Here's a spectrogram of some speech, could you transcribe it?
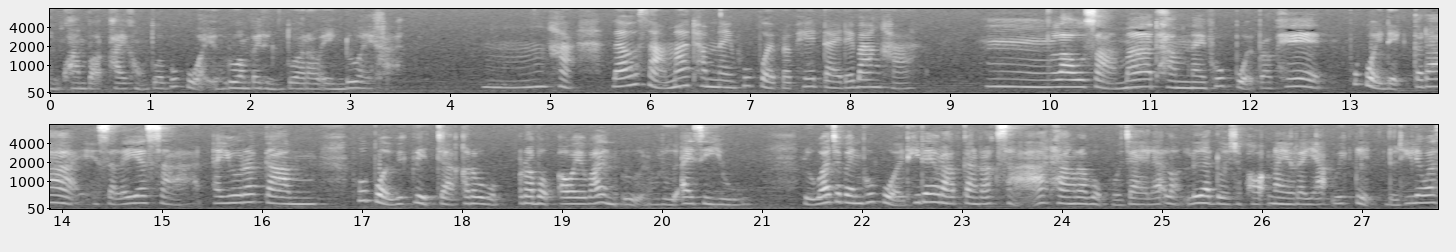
ถึงความปลอดภัยของตัวผู้ป่วยรวมไปถึงตัวเราเองด้วยค่ะ อืมค่ะ แล้วสามารถทำในผู้ป่วยประเภทใดได้บ้างคะอืมเราสามารถทำในผู้ป่วยประเภท ผู้ป่วยเด็กก็ได้ศัลยศาสตร์ อายุรกรรม ผู้ป่วยวิกฤตจากระบบระบบอวัยวะอื่น ๆ หรือ ICU หรือว่าจะเป็นผู้ป่วยที่ได้รับการรักษาทางระบบหัวใจและหลอดเลือด โดยเฉพาะในระยะวิกฤต หรือที่เรียกว่า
